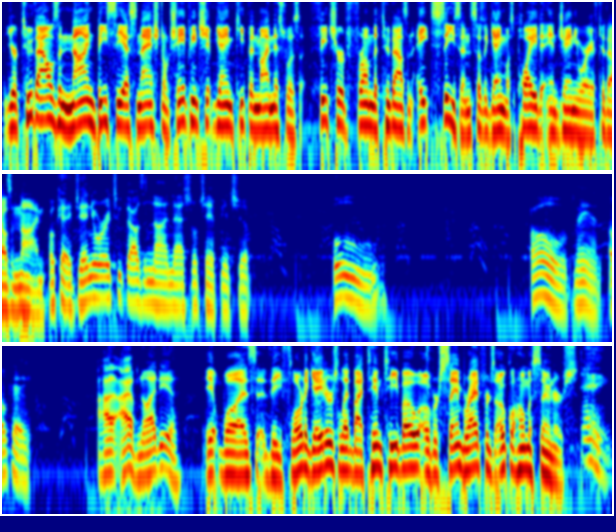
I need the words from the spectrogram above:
Your 2009 BCS National Championship game. Keep in mind this was featured from the 2008 season, so the game was played in January of 2009. Okay, January 2009 National Championship. Ooh. Oh, man. Okay. I, I have no idea. It was the Florida Gators, led by Tim Tebow, over Sam Bradford's Oklahoma Sooners. Dang.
